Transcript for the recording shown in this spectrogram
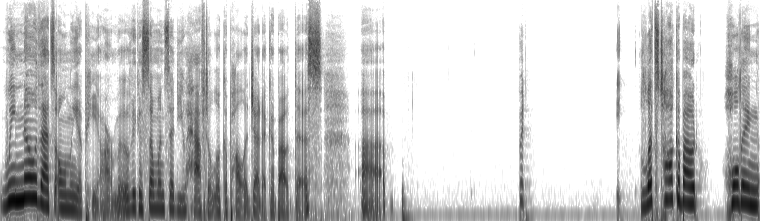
we know that's only a PR move because someone said you have to look apologetic about this. Uh, but let's talk about holding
